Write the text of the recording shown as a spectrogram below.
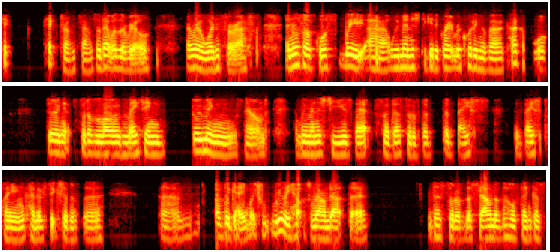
kick kick drum sound. So that was a real a real win for us. And also, of course, we uh, we managed to get a great recording of a kakapo doing its sort of low mating booming sound, and we managed to use that for the sort of the, the bass the bass playing kind of section of the um, of the game, which really helps round out the the sort of the sound of the whole thing because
